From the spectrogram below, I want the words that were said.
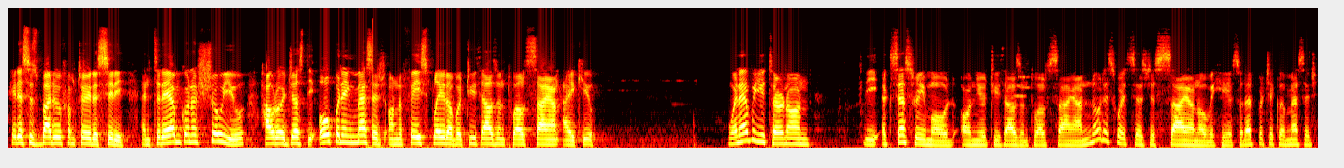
Hey, this is Badu from Toyota City, and today I'm going to show you how to adjust the opening message on the faceplate of a 2012 Scion IQ. Whenever you turn on the accessory mode on your 2012 Scion, notice where it says just Scion over here. So that particular message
